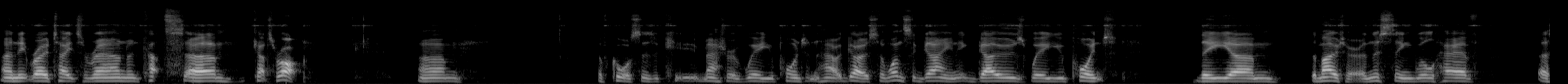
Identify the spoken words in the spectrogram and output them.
and it rotates around and cuts um, cuts rock. Um, of course, there's a matter of where you point it and how it goes. So once again, it goes where you point the um, the motor, and this thing will have a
